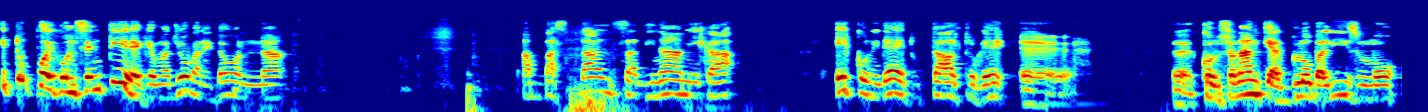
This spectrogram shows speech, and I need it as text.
E tu puoi consentire che una giovane donna abbastanza dinamica e con idee tutt'altro che eh, eh, consonanti al globalismo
